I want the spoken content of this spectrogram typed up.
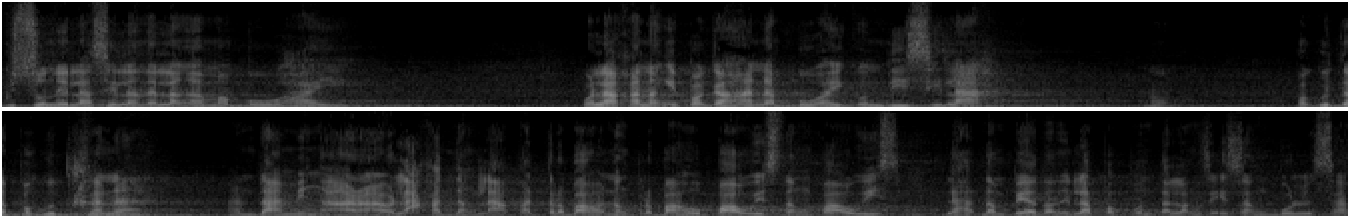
Gusto nila sila na lang ang mabuhay. Wala ka nang ipaghahanap buhay kundi sila. No? Pagod na pagod ka na. Ang daming araw, lakad ng lakad, trabaho ng trabaho, pawis ng pawis. Lahat ng pera nila papunta lang sa isang bulsa.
